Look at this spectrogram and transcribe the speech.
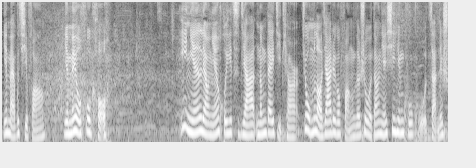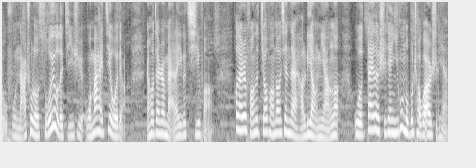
也买不起房，也没有户口，一年两年回一次家，能待几天？就我们老家这个房子，是我当年辛辛苦苦攒的首付，拿出了所有的积蓄，我妈还借我点儿，然后在这买了一个期房。后来这房子交房到现在哈两年了，我待的时间一共都不超过二十天。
